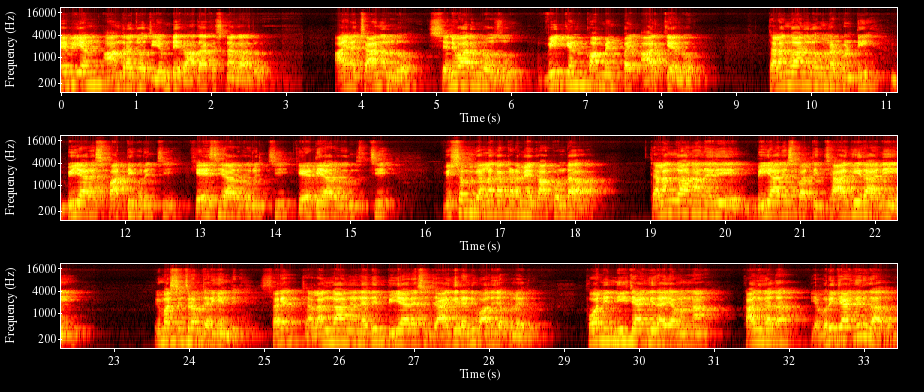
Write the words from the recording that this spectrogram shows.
ABN Andhra Jyothi ఎండి రాధాకృష్ణ గారు. ఆయన ఛానల్లో శనివారం రోజు వీకెండ్ కామెంట్ బై ఆర్కేలో తెలంగాణలో ఉన్నటువంటి బీఆర్ఎస్ పార్టీ గురించి కేసీఆర్ గురించి కేటీఆర్ గురించి విషం వెళ్ళగక్కడమే కాకుండా తెలంగాణ అనేది బీఆర్ఎస్ పార్టీ జాగీరా అని విమర్శించడం జరిగింది. సరే తెలంగాణ అనేది బీఆర్ఎస్ జాగీర్ అని వాళ్ళు చెప్పలేదు. పోనీ నీ జాగీర్ అయ్యామన్నా? కాదు కదా? ఎవరి జాగీరు కాదు.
